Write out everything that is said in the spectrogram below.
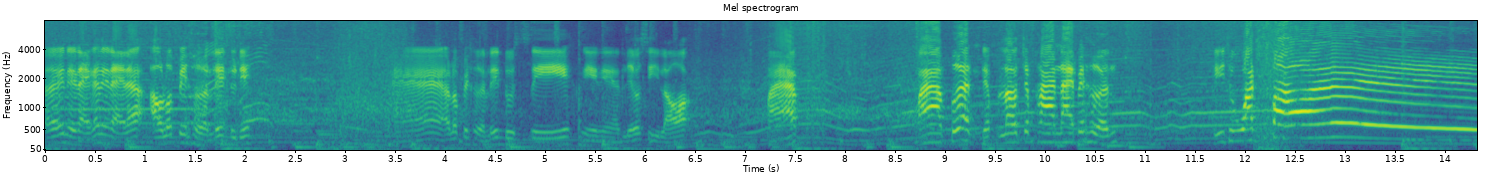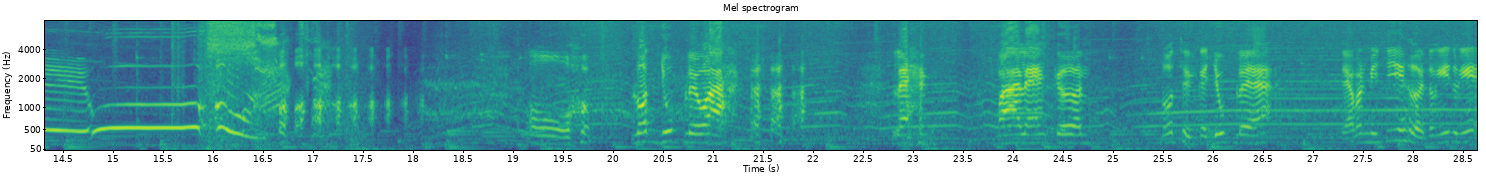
เอ้ยไหนๆก็ไหนๆแล้วเอารถไปเหินเล่นดูดิอ่าเอารถไปเหินเล่นดูซินี่เนี่ยเลี้ยวสี่ล้อมาครับ มาเพื่อน เดี๋ยวเราจะพานายไปเหิน ทีทุวันไปอู้อู้โอ้รถยุบเลยว่ะ แรง มาแรงเกิน รถถึงกับยุบเลยฮะ เดี๋ยวมันมีที่เหินตรงนี้ตรงนี้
